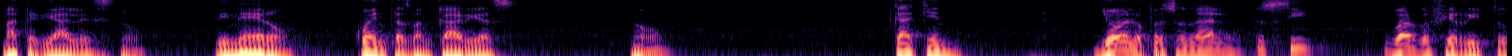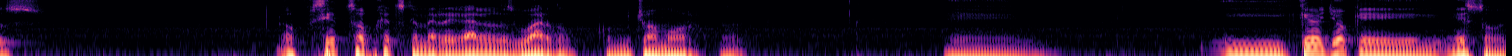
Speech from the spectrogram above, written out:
materiales, ¿no? Dinero, cuentas bancarias, ¿no? Cada quien. Yo en lo personal, pues sí, guardo fierritos, ciertos objetos que me regalan los guardo con mucho amor. Eh, y creo yo que esto,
